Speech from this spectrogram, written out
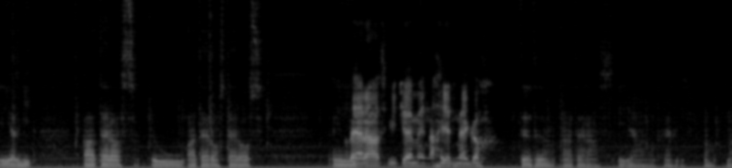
i jest git. A teraz, yy, a teraz, teraz, i, Teraz idziemy na jednego. ty, ty, a teraz idziemy odchylić. No,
